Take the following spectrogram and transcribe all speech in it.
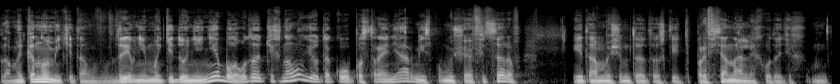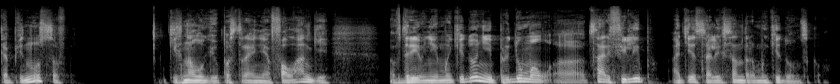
там, экономики там в Древней Македонии не было. Вот эту технологию такого построения армии с помощью офицеров и там, в общем-то, так сказать, профессиональных вот этих копиносцев, технологию построения фаланги в Древней Македонии придумал э, царь Филипп, отец Александра Македонского.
